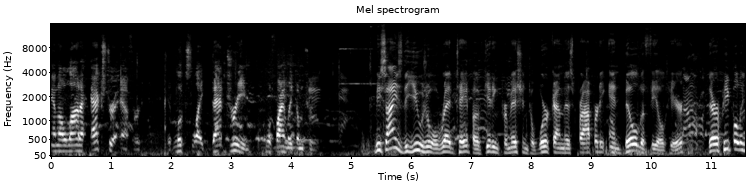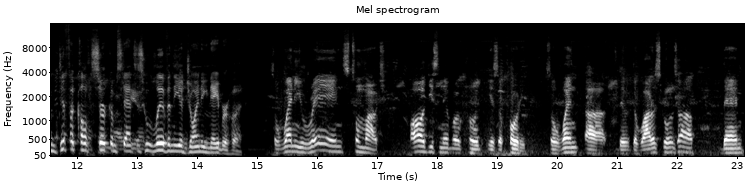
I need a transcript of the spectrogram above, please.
and a lot of extra effort, it looks like that dream will finally come true. Besides the usual red tape of getting permission to work on this property and build a field here, there are people in difficult circumstances who live in the adjoining neighborhood. So when it rains too much, all this neighborhood is flooded. So when uh, the, the water goes up, then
